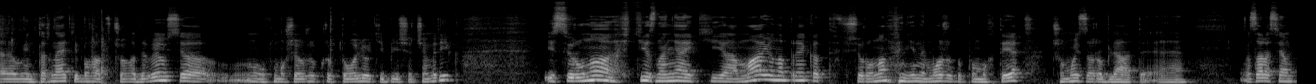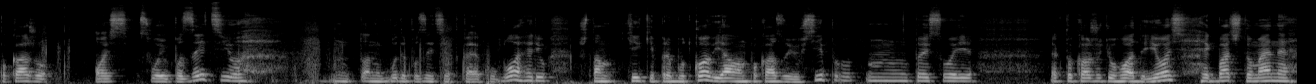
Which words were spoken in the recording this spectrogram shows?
е, в інтернеті, багато чого дивився, ну, тому що я вже в криптовалюті більше, ніж рік. І все одно ті знання, які я маю, наприклад, все одно мені не можуть допомогти чомусь заробляти. Е, Зараз я вам покажу ось свою позицію. То не буде позиція така, як у блогерів, що там тільки прибуткові, я вам показую всі м, то й свої, як то кажуть, угоди. І ось, як бачите, у мене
